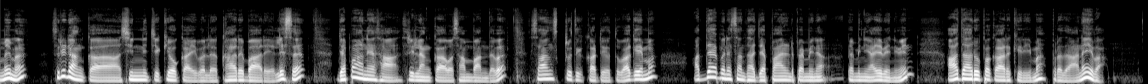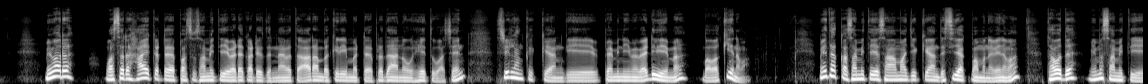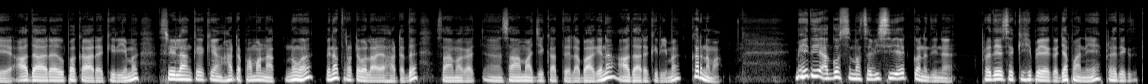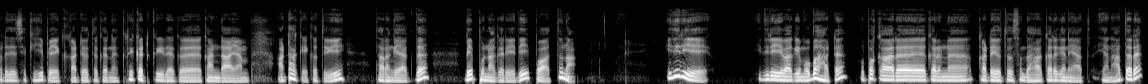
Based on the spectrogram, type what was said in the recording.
මෙම ශ්‍රී ලංකා සිංනිච්ච කයෝකයිවල කාර්යභාරය ලෙස ජපානය හා ශ්‍රී ලංකාව සම්බන්ධව සංස්කෘතික කටයුතු වගේම අධ්‍යාපනය සඳහා ජපානයට පැමිණ පැමිණි අය වෙනුවෙන් ආධාරූපකාර කිරීම ප්‍රධාන ඒවා. මෙවර වසර හයකට පසු සමිතිය වැඩ කටයුතු නැවත ආරම්භ කිරීමට ප්‍රධාන වූ හේතු වශයෙන් ශ්‍රී ලංකකයන්ගේ පැමිණීම වැඩිවීම බව කියනවා. මේ දක්වා සමිතියේ සාමාජිකයන් දෙසියක් පමණ වෙනවා. තවද මෙම සමිතියේ ආධාර උපකාර කිරීම ශ්‍රී ලංකකයන් හට පමණක් නොව වෙනත් රටවල අය හටද සාමාජිකත්වය ලබාගෙන ආධාර කිරීම කරනවා. මෙහිදී අගොස් මස විසි එක් වන දින ප්‍රදේශ කිහිපයක ජපනයේ ප්‍රදේශ කිහිපයක කටයුතු කරන ක්‍රිකට් ක්‍රීඩක කණ්ඩායම් අටක් එකතු වී තරඟයක්ද බෙප්පු නගරයේදී පවත් වුණා. ඉදිරියේ ඉදිරියේ වගේ ඔබහට උපකාර කරන කටයුතු සඳහා කරගෙන යන අතර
